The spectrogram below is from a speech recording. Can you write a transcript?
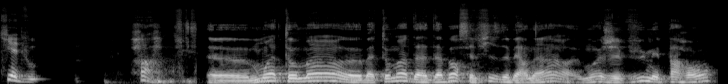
Qui êtes-vous? Ah, moi, Thomas, bah, Thomas d'abord, c'est le fils de Bernard. Moi, j'ai vu mes parents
